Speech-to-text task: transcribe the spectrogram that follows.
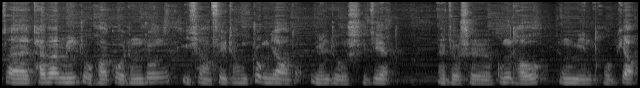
在台湾民主化过程中一项非常重要的民主实践，那就是公投、公民投票。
